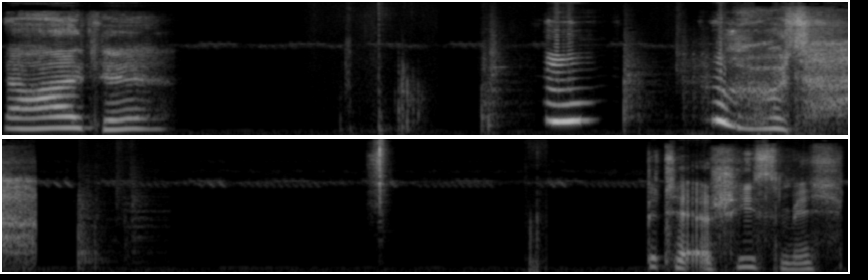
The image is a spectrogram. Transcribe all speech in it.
Ja, okay. Bitte erschieß mich.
